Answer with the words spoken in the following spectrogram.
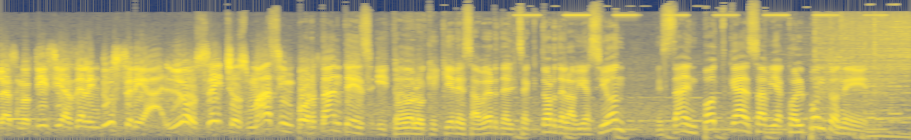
Las noticias de la industria, los hechos más importantes y todo lo que quieres saber del sector de la aviación está en podcastaviacol.net.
